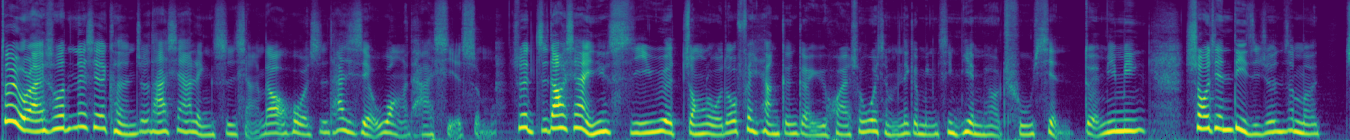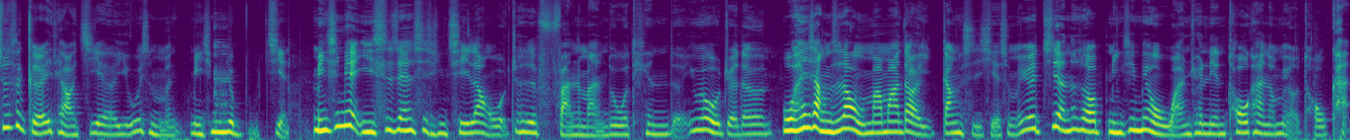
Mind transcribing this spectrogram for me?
对我来说，那些可能就是他现在临时想到，或者是他其实也忘了他写什么。所以直到现在已经十一月中了，我都非常耿耿于怀，说为什么那个明信片没有出现？对，明明收件地址就是这么，就是隔一条街而已，为什么明信片就不见？明信片遗失这件事情，其实让我就是烦了蛮多天的，因为我觉得我很想知道我妈妈到底当时写什么，因为记得那时候明信片我完全连偷看都没有偷看。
